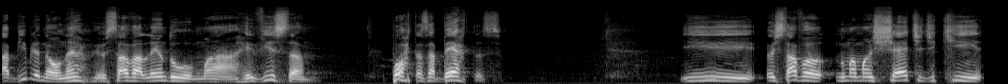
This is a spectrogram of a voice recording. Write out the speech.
a Bíblia não, né? Eu estava lendo uma revista, Portas Abertas, e eu estava numa manchete de que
